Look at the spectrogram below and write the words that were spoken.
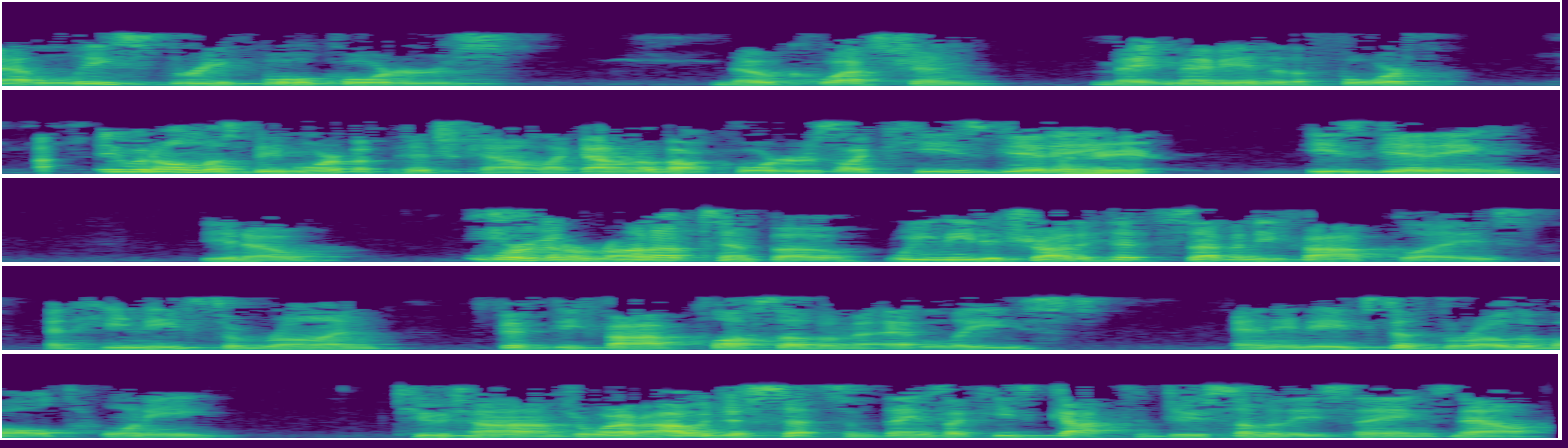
at least three full quarters, no question. Maybe into the fourth. It would almost be more of a pitch count. Like I don't know about quarters. Like he's getting, he's getting, you know, we're going to run up tempo. We need to try to hit 75 plays, and he needs to run 55 plus of them at least, and he needs to throw the ball 22 times or whatever. I would just set some things like he's got to do some of these things. Now,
